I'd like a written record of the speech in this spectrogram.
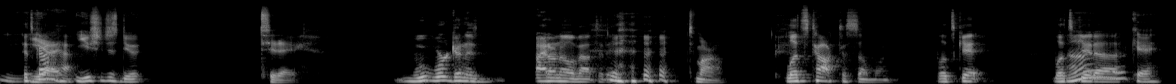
It's gotta happen. You should just do it today. We're going to, I don't know about today. Tomorrow. Let's talk to someone. Let's get, let's get, Ah, uh, okay.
